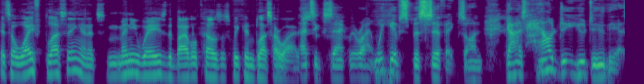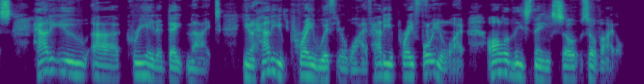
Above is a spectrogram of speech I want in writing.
it's a wife blessing, and it's many ways the Bible tells us we can bless our wives. That's exactly right. We give specifics on, guys, how do you do this? How do you uh, create a date night? You know, how do you pray with your wife? How do you pray for your wife? All of these things so so vital.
